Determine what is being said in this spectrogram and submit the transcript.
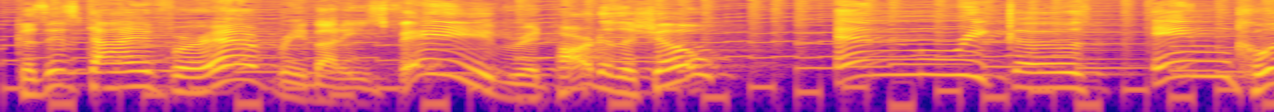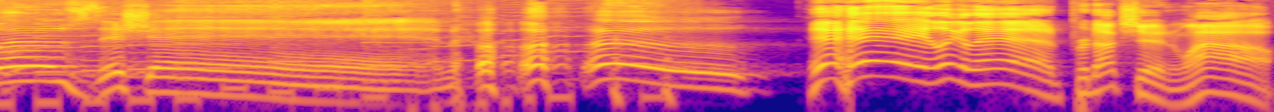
Because it's time for everybody's favorite part of the show Enrico's Inquisition. Hey, hey, look at that production. Wow.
